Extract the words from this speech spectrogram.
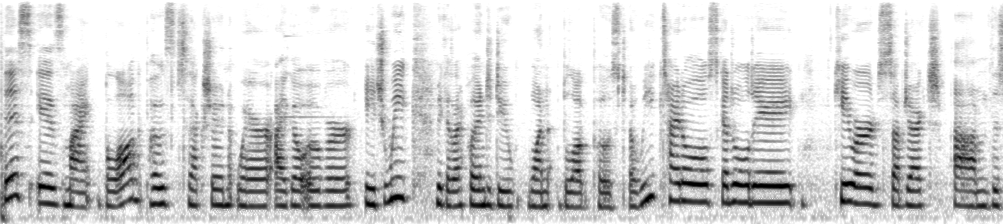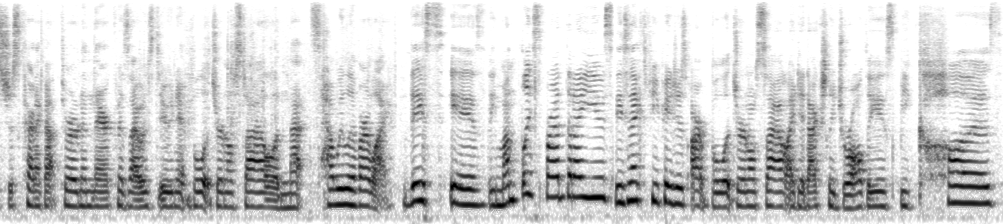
This is my blog post section where I go over each week because I plan to do one blog post a week. Title, schedule date, keyword, subject. Um, this just kind of got thrown in there because I was doing it bullet journal style and that's how we live our life. This is the monthly spread that I use. These next few pages are bullet journal style. I did actually draw these because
